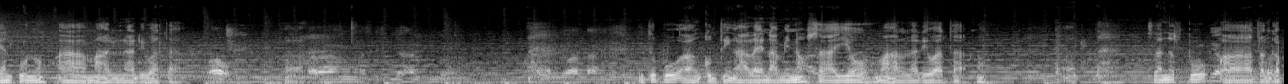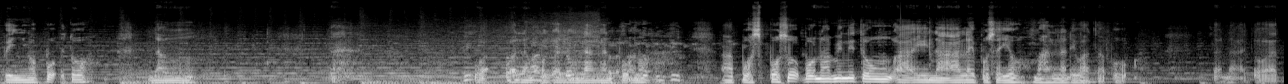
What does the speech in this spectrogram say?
Yan po no, ah, mahal na diwata. Wow. Ah. Parang nasisiyahan ko yung mahal na diwata. Ito po ang kunting alay namin no sa iyo, mahal na diwata no. At sana po ah, tanggapin niyo po ito ng wa, walang pag-alinlangan po no. Ah, pus puso po namin itong ah, inaalay po sa iyo, mahal na diwata po. Sana ito at.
